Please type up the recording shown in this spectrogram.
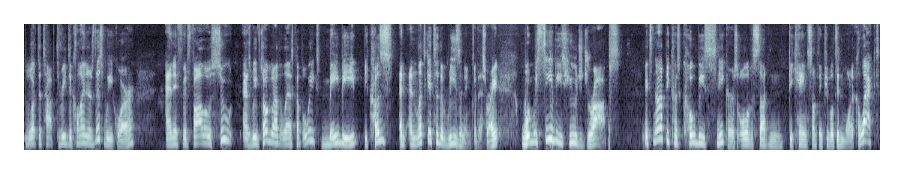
what the top three decliners this week were. And if it follows suit, as we've talked about the last couple of weeks, maybe because, and, and let's get to the reasoning for this, right? When we see these huge drops, it's not because Kobe's sneakers all of a sudden became something people didn't want to collect.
